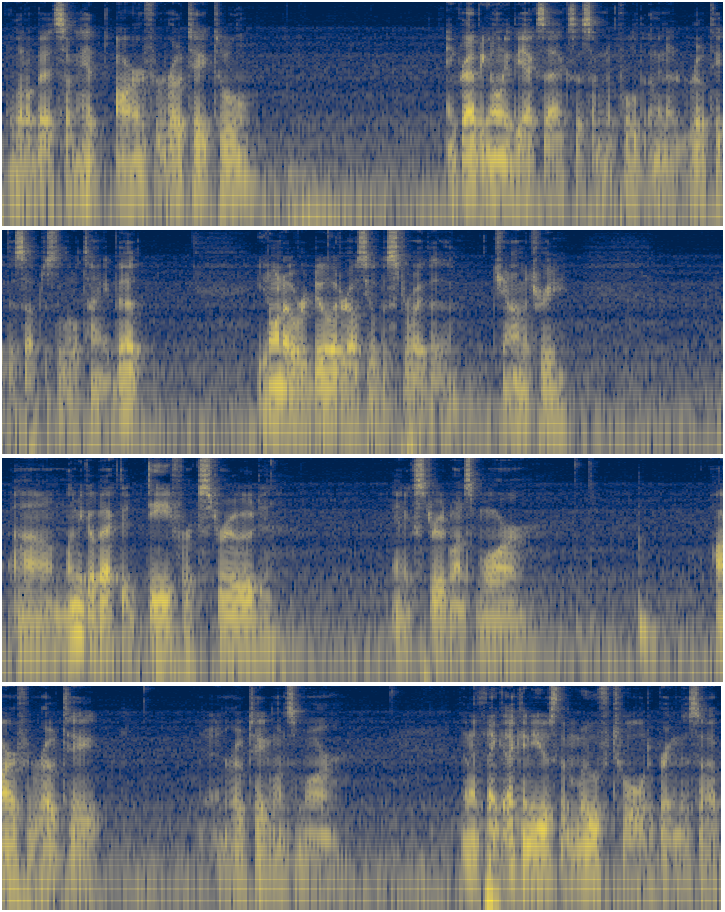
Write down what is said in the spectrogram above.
a little bit. So I'm going to hit R for rotate tool. And grabbing only the x-axis, I'm going to pull, I'm going to rotate this up just a little tiny bit. You don't want to overdo it or else you'll destroy the geometry. Um, let me go back to D for extrude and extrude once more. R for rotate and rotate once more. Then I think I can use the move tool to bring this up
